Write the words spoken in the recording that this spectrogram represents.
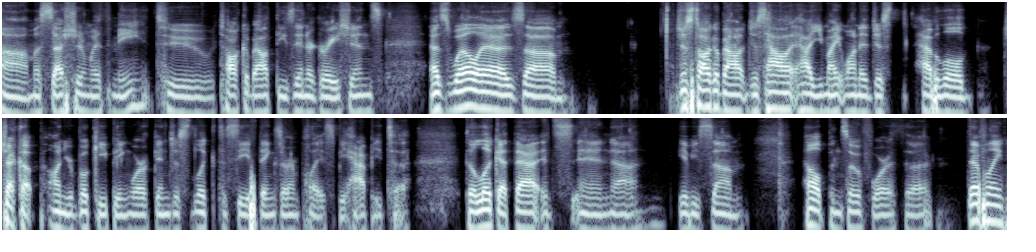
um, a session with me to talk about these integrations as well as um, just talk about just how, how you might want to just have a little checkup on your bookkeeping work and just look to see if things are in place. Be happy to to look at that. It's and uh, give you some help and so forth. Uh, definitely.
